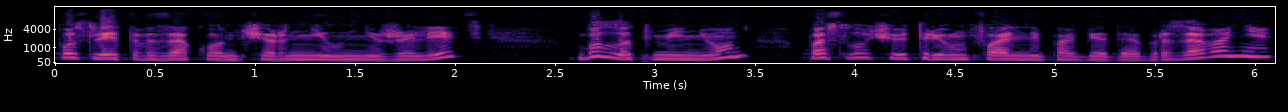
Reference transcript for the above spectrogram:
После этого закон чернил не жалеть был отменен по случаю триумфальной победы образования,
